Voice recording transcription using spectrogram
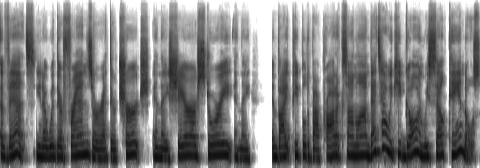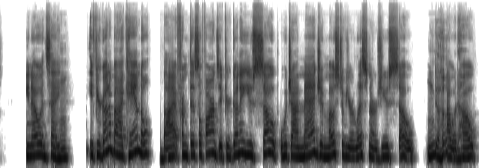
events, you know, with their friends or at their church, and they share our story and they invite people to buy products online. That's how we keep going. We sell candles, you know, and say, mm-hmm. If you're going to buy a candle, buy it from Thistle Farms. If you're going to use soap, which I imagine most of your listeners use soap, I would hope.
